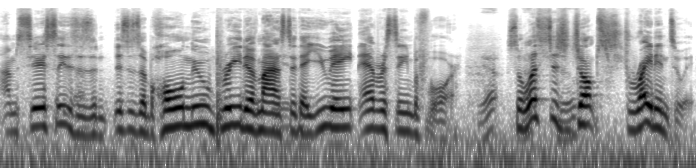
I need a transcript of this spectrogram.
am seriously, this is a this is a whole new breed of monster that you ain't ever seen before. Yep, so let's just true. jump straight into it.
